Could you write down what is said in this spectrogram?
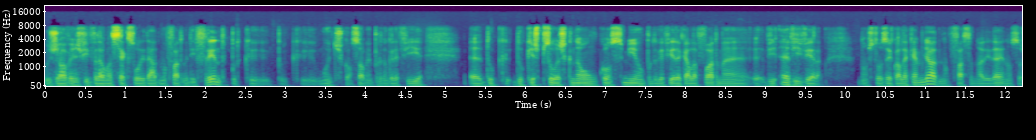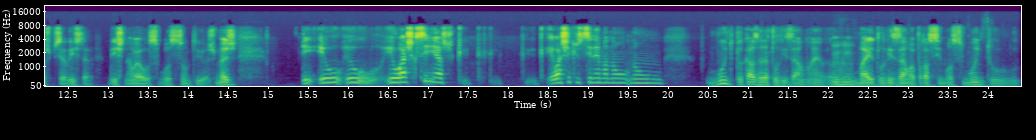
os jovens viverão a sexualidade de uma forma diferente, porque, porque muitos consomem pornografia, do, que, do que as pessoas que não consumiam pornografia daquela forma a viveram. Não estou a dizer qual é que é melhor, não faço a menor ideia, não sou especialista, disto não é o, o assunto de hoje. Mas eu, eu, eu acho que sim, acho que, que eu acho que o cinema não, não, muito por causa da televisão, não é? Uhum. O meio de televisão aproximou-se muito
